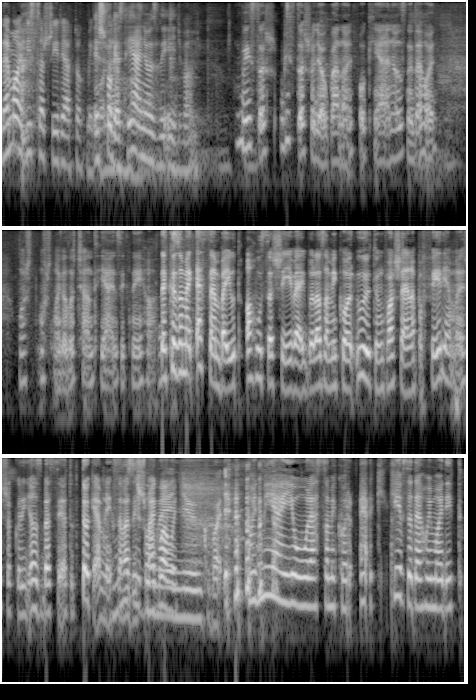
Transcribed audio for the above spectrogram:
De majd visszasírjátok, mikor És fog ez hiányozni, így van. Biztos, biztos vagyok benne, hogy fog hiányozni, de hogy most, most meg az a csend hiányzik néha. De közben meg eszembe jut a 20-as évekből az, amikor ültünk vasárnap a férjemmel, és akkor így azt beszéltük, tök emlékszem, ez is megvan, hogy, vagy. hogy milyen jó lesz, amikor e, képzeld el, hogy majd itt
